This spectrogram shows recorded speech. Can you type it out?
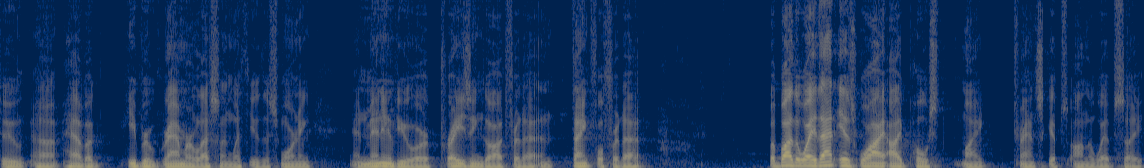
to uh, have a Hebrew grammar lesson with you this morning. And many of you are praising God for that and thankful for that. But by the way, that is why I post my transcripts on the website.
